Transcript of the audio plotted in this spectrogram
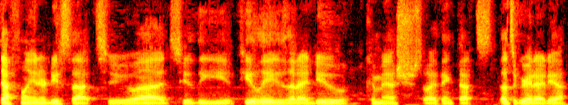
definitely introduce that to uh, to the few leagues that I do commish. So I think that's that's a great idea.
